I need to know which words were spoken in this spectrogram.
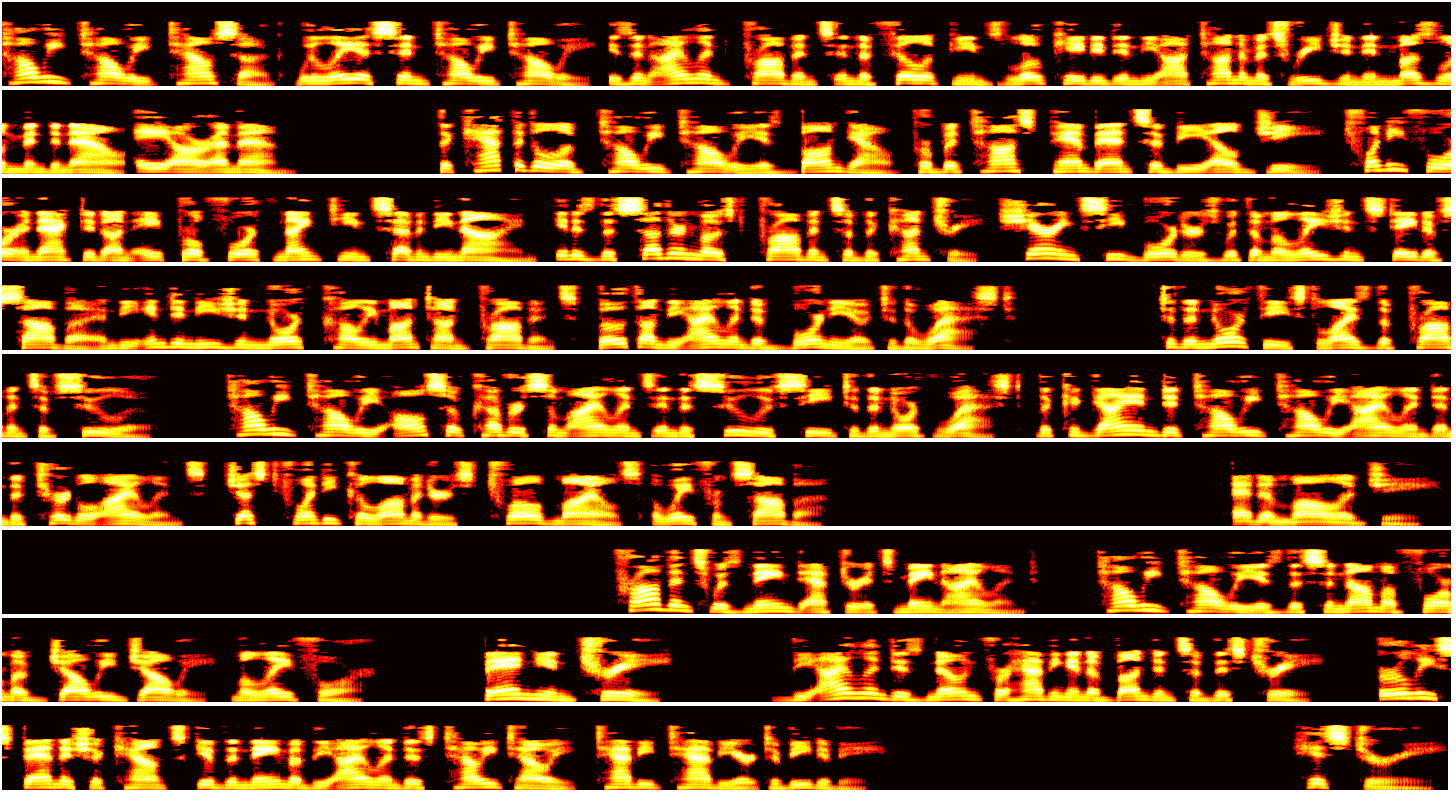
Tawi-Tawi Tausug, Wilaya Sin Tawi-Tawi, is an island province in the Philippines located in the Autonomous Region in Muslim Mindanao ARMM. The capital of Tawi-Tawi is Bongao, per Batas Pambansa BLG, 24 enacted on April 4, 1979. It is the southernmost province of the country, sharing sea borders with the Malaysian state of Sabah and the Indonesian North Kalimantan province, both on the island of Borneo to the west. To the northeast lies the province of Sulu. Tawi-Tawi also covers some islands in the Sulu Sea to the northwest, the Cagayan de Tawi-Tawi Island and the Turtle Islands, just 20 kilometers 12 miles away from Sabah. Etymology Province was named after its main island. Tawi-Tawi is the Sinama form of Jawi-Jawi, Malay for banyan tree. The island is known for having an abundance of this tree. Early Spanish accounts give the name of the island as Tawi-Tawi, Tavi-Tavi or Tavitavi. History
